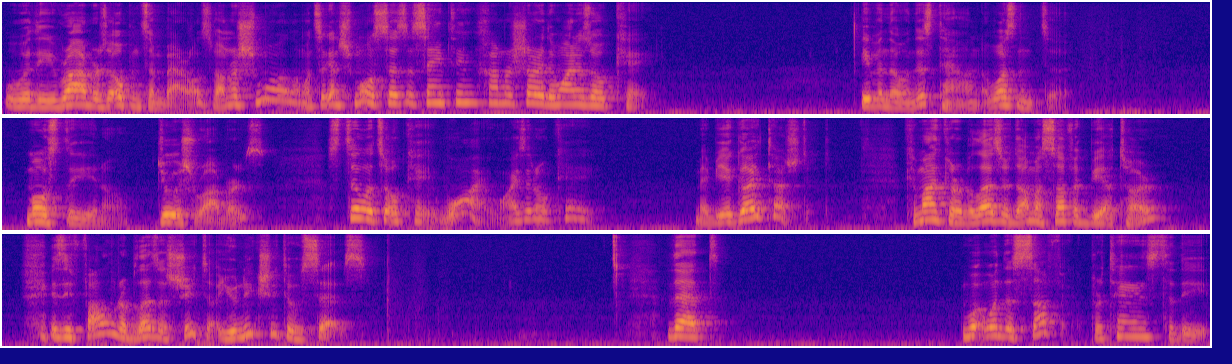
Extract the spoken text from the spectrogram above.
where the robbers opened some barrels. Vamra Shmuel, once again Shmuel says the same thing. Chamra Shari, the wine is okay. Even though in this town it wasn't uh, mostly, you know, Jewish robbers, still it's okay. Why? Why is it okay? Maybe a guy touched it. Come on, Rabbi Lezer, Dama Safek Biatar. Is he following Rabbi Lezer's Shita, a unique Shita who says that when the suffix pertains to the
